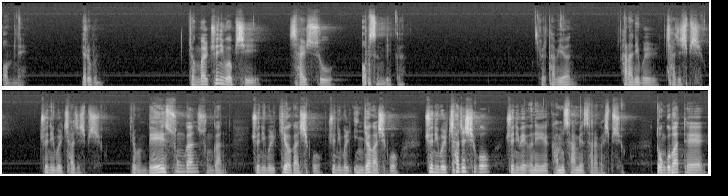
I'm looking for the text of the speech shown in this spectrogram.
없네. 여러분, 정말 주님 없이 살 수 없습니까? 그렇다면 하나님을 찾으십시오. 주님을 찾으십시오. 여러분, 매 순간순간 주님을 기억하시고 주님을 인정하시고 주님을 찾으시고 주님의 은혜에 감사하며 살아가십시오. 동구밭에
